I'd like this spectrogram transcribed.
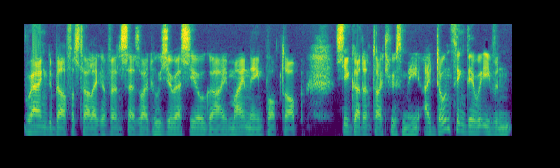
rang the bell Belfast Telegraph and says, right, who's your SEO guy? My name popped up. She got in touch with me. I don't think they were even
